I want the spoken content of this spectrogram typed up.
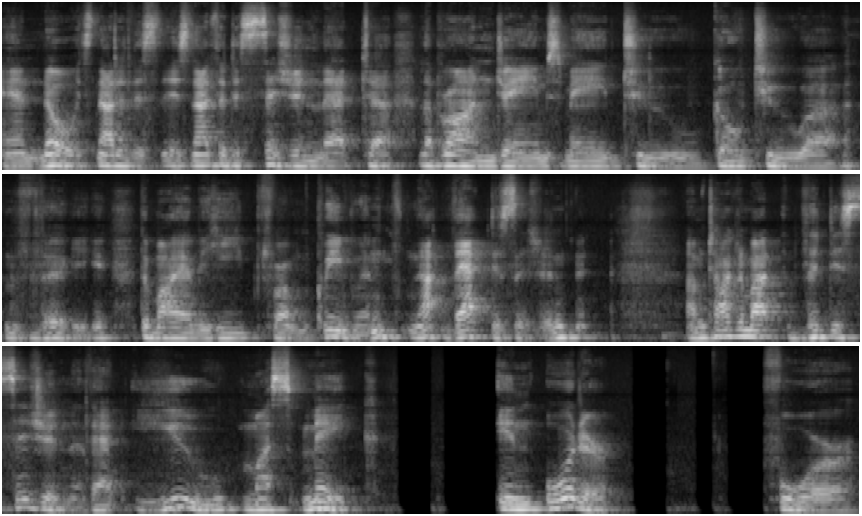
And no, it's not a it's not the decision that uh, LeBron James made to go to uh, the the Miami Heat from Cleveland. Not that decision. I'm talking about the decision that you must make in order for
